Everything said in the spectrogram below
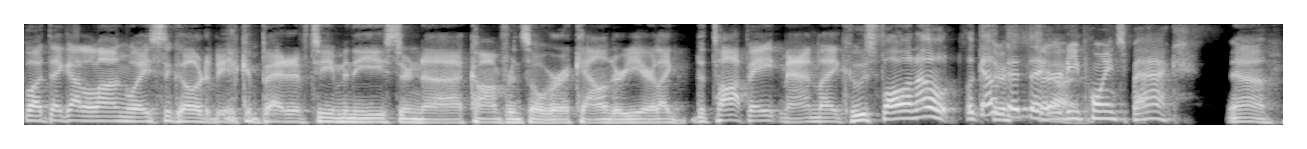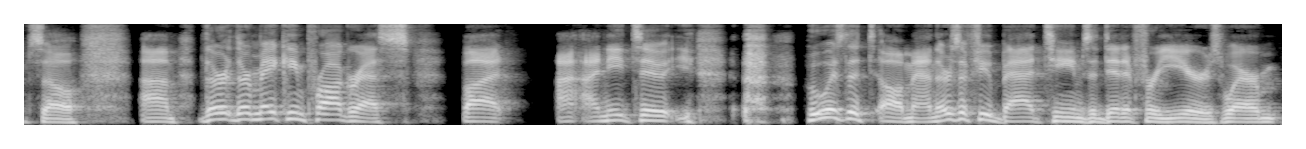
but they got a long ways to go to be a competitive team in the Eastern uh, Conference over a calendar year. Like the top eight, man. Like who's falling out? Look how good They're good they 30 are. points back. Yeah. So um, they're they're making progress, but I need to. Who is the? Oh man, there's a few bad teams that did it for years. Where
